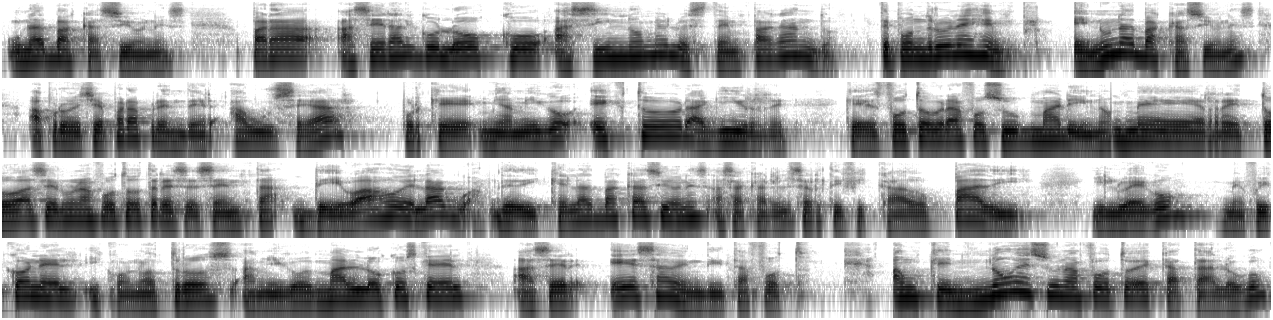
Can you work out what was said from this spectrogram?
unas vacaciones, para hacer algo loco, así no me lo estén pagando. Te pondré un ejemplo. En unas vacaciones aproveché para aprender a bucear porque mi amigo Héctor Aguirre, que es fotógrafo submarino, me retó a hacer una foto 360 debajo del agua. Dediqué las vacaciones a sacar el certificado PADI y luego me fui con él y con otros amigos más locos que él a hacer esa bendita foto. Aunque no es una foto de catálogo,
